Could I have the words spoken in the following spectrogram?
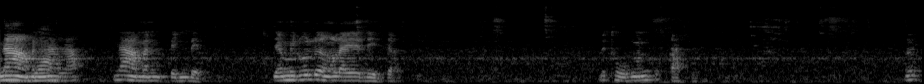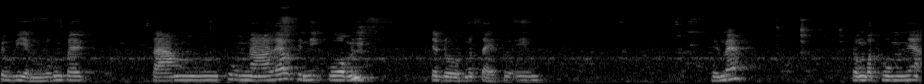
หน้ามันน่ารักหน้ามันเป็นแบบ ยังไม่รู้เรื่องอะไรอะเด็กอะไปถูกมันก็กัด แล้วจะเหวี่ยงลงไปกลางทุ่งนาแล้วทีนี้กลัวมัน จะโดดมาใส่ตัวเอง เห็นไหมตรงปทุมเนี่ย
